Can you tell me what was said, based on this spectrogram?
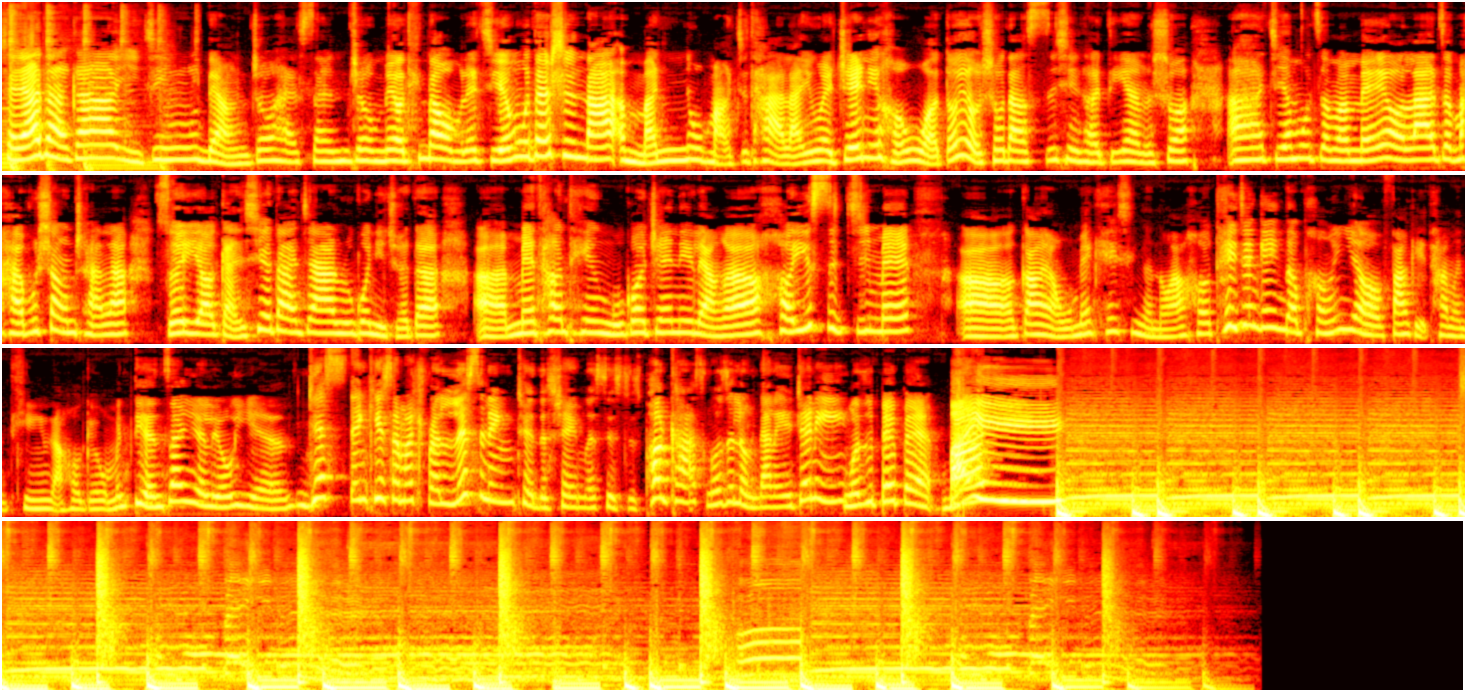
谢谢大家，已经两周还三周没有听到我们的节目，但是呢，呃没忘记他了，因为 Jenny 和我都有收到私信和 DM 说啊，节目怎么没有啦？怎么还不上传啦？所以要感谢大家，如果你觉得呃每趟听我和 Jenny 两个好意思姐妹。啊，讲呀，我蛮开心的，侬也好推荐给你的朋友，发给他们听，然后给我们点赞也留言。Yes, thank you so much for listening to the Shameless Sisters podcast. 我是龙丹的 Jenny，我是贝贝，拜。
